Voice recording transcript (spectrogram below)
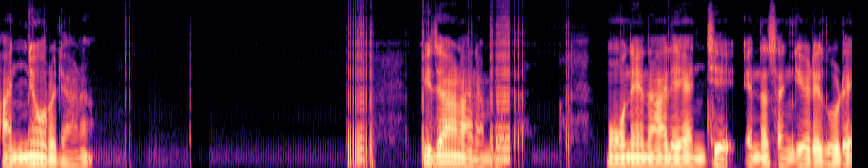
അഞ്ഞൂറിലാണ്. ഇതാണ് ആ നമ്പർ മൂന്ന് നാല് അഞ്ച് എന്ന സംഖ്യയുടെ കൂടെ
